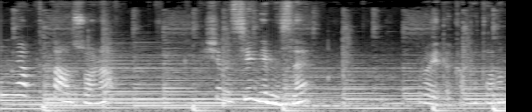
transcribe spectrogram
Bunu yaptıktan sonra Şimdi silgimizle burayı da kapatalım.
